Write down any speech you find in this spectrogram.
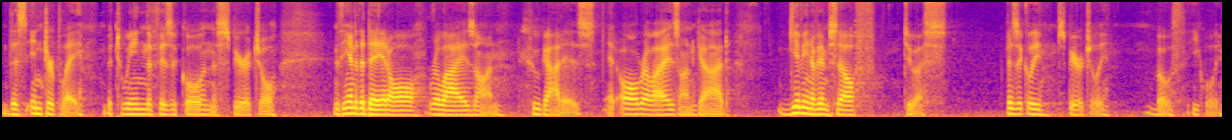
this interplay between the physical and the spiritual. And at the end of the day, it all relies on who God is, it all relies on God giving of Himself to us, physically, spiritually, both equally.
